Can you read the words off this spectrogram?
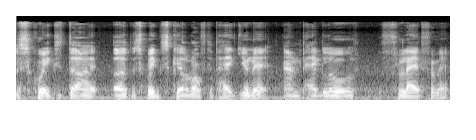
the Squigs died. Uh, the Squigs killed off the Peg unit, and Peg Lord fled from it,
